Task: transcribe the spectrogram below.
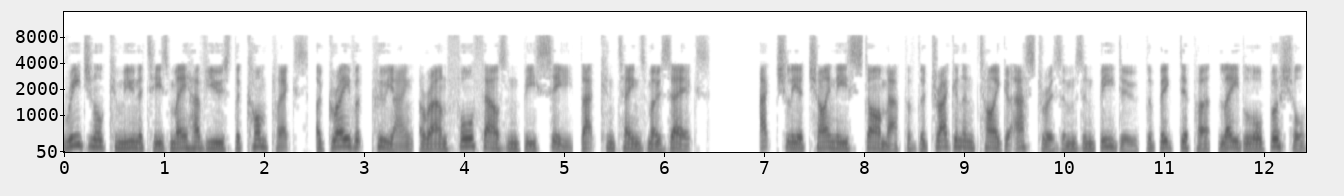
Regional communities may have used the complex, a grave at Puyang around 4000 BC that contains mosaics, actually a Chinese star map of the dragon and tiger asterisms and Beidou the Big Dipper, ladle or bushel,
